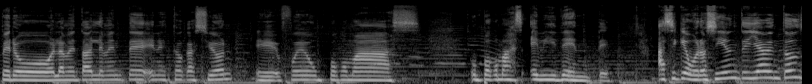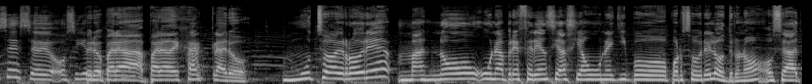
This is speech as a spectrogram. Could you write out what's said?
pero lamentablemente en esta ocasión eh, fue un poco más un poco más evidente. Así que bueno, siguiente llave entonces eh, o siguiente Pero para, para dejar claro, muchos errores, más no una preferencia hacia un equipo por sobre el otro, ¿no? O sea,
